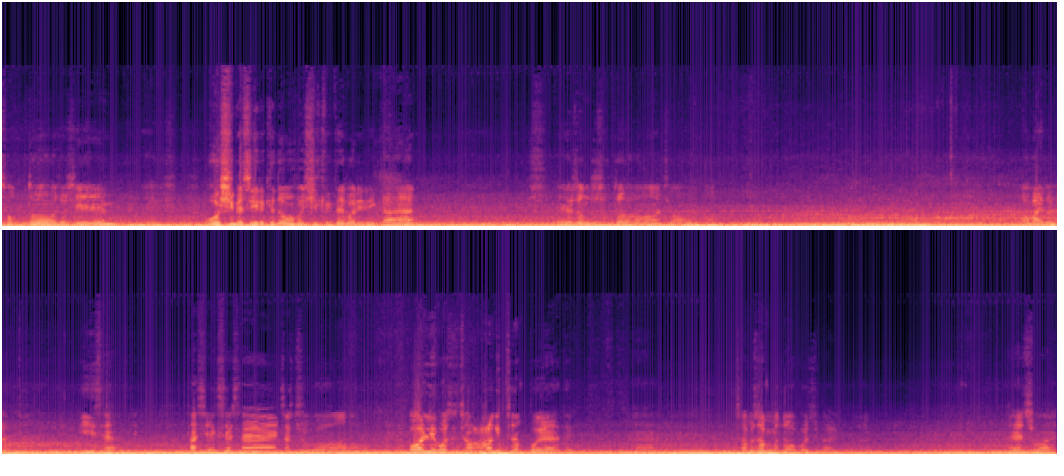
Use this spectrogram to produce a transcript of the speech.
속도 조심. 50에서 이렇게 너무 실격돼 버리니까. 네, 이 정도 속도 좋아요. 너무 많이 돌렸다. 이세 다시 엑셀 살짝 주고 멀리 보세요. 저기 트럭 보여야 돼. 네. 점선만 넣어보지 말고. 네, 좋아요.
